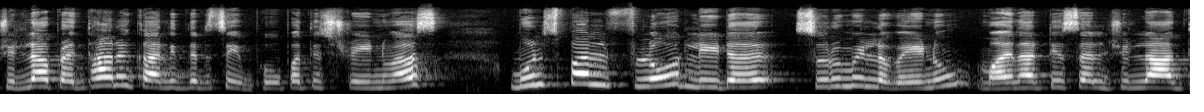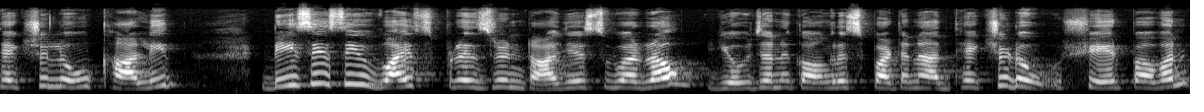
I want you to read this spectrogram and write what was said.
జిల్లా ప్రధాన కార్యదర్శి Bhupathi Srinivas municipal floor leader Surumilla Venu minority cell జిల్లా అధ్యక్షులు Khalid DCC vice president Rajeshwara Rao యువజన కాంగ్రెస్ పట్టణ అధ్యక్షుడు షేర్ పవన్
